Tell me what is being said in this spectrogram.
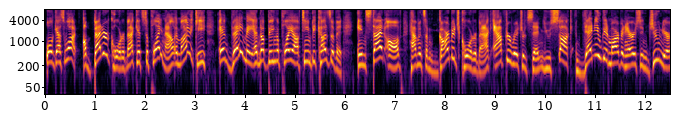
Well, guess what? A better quarterback gets to play now in Minshew, and they may end up being a playoff team because of it. Instead of having some garbage quarterback after Richardson, you suck. Then you get Marvin Harrison Jr.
